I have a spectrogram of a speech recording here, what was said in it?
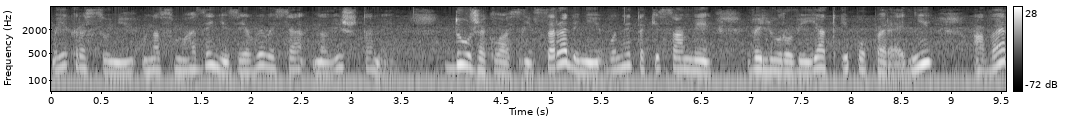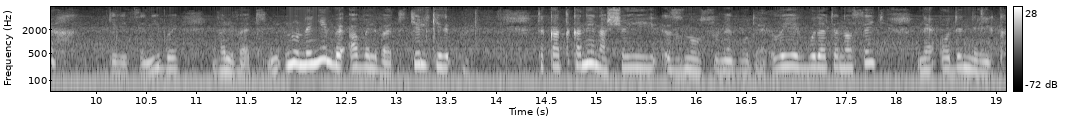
Мої красуні, у нас в магазині з'явилися нові штани. Дуже класні. Всередині вони такі самі велюрові, як і попередні, а верх, дивіться, ніби вельвет. Ну, не ніби, а вельвет. Тільки така тканина, що її зносу не буде. Ви їх будете носити не один рік.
